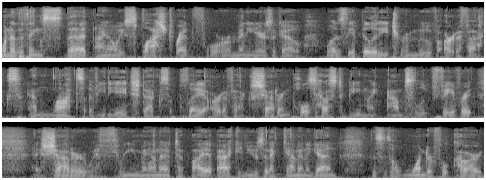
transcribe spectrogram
One of the things that I always splashed red for many years ago was the ability to remove artifacts, and lots of EDH decks play artifacts. Shattering Pulse has to be my absolute favorite. I shatter with 3 mana to buy it back and use it again and again. This is a wonderful card.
